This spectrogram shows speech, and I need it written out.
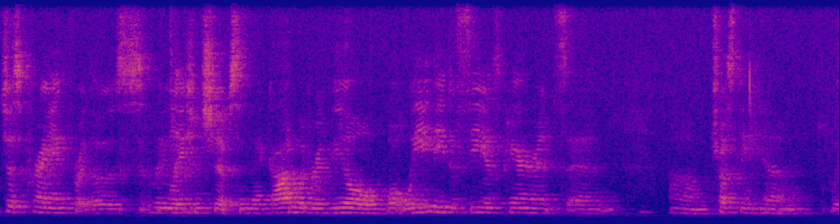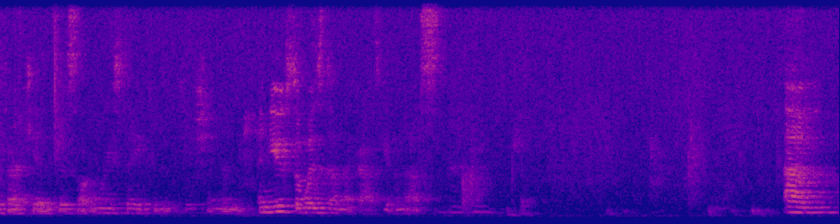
just praying for those relationships and that God would reveal what we need to see as parents and um, trusting Him with our kids long as we stay in communication and, and use the wisdom that given us. Um,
